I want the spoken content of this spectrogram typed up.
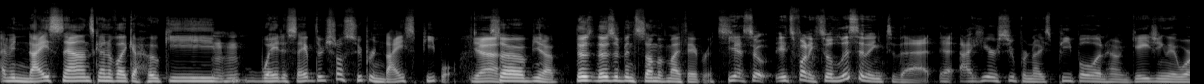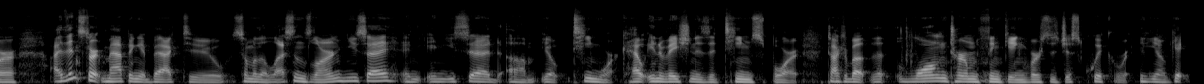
I mean, nice sounds kind of like a hokey way to say it, but they're just all super nice people. Mm-hmm. Yeah. So, you know, those those have been some of my favorites. Yeah, so it's funny. So listening to that, I- I hear super nice people and how engaging they were. I then start mapping it back to some of the lessons learned. You say, and and you said, um, you know, teamwork, how innovation is a team sport. Talked about the long term thinking versus just quick, you know, get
